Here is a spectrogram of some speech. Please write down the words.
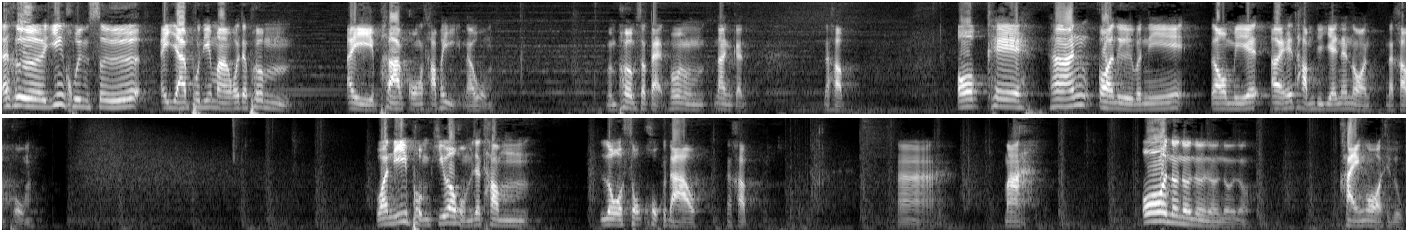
ก็คือยิ่งคุณซื้อไอยานพวกนี้มานก็จะเพิ่มไอพลังกองทัพให้อีกนะผม มันเพิ่มสแตทเพราะมันนั่นกันนะครับ โอเคถ้างั้นก่อนอื่นวันนี้เรามีอะไรให้ทำเยอะแยะแน่นอนนะครับผม วันนี้ผมคิดว่าผมจะทำโลซกหกดาวนะครับอ่ามา โอ้ no no no no no no ไข่งอสิลูก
